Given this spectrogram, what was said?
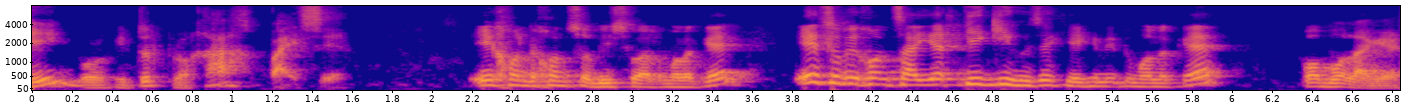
এই বৰগীতটোত প্ৰকাশ পাইছে। এইখন এখন ছবি চোৱা তোমালোকে। এই ছবিখন চাই ইয়াত কি কি হৈছে সেইখিনি তোমালোকে ক'ব লাগে।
